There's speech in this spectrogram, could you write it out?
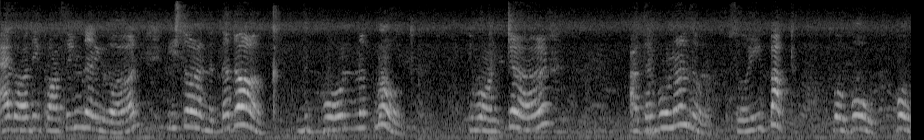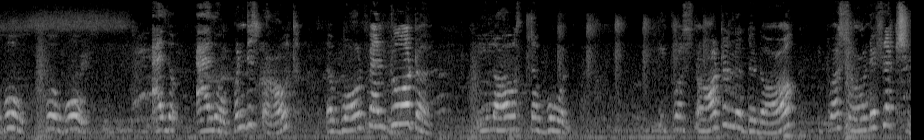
As was he crossing the river, he saw another dog with bone in his mouth. He wanted other bone also, so he barked, bo bo, bo bo, bo bo. As, as he opened his mouth, the bone fell to water. He lost the bone. It was not the dog, it was shown reflection.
